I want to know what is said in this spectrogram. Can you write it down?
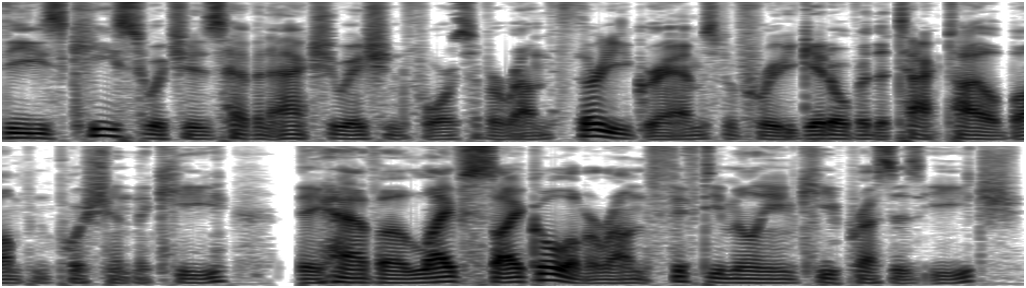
These key switches have an actuation force of around 30 grams before you get over the tactile bump and push in the key. They have a life cycle of around 50 million key presses each.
